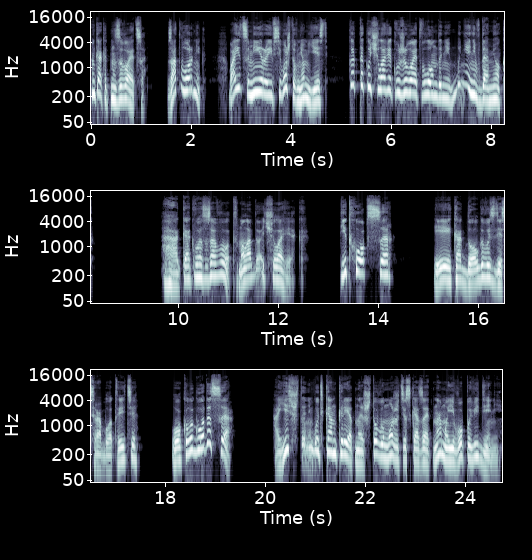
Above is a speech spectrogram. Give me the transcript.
Э, как это называется? Затворник. Боится мира и всего, что в нем есть. Как такой человек выживает в Лондоне, мне не вдомек». «А как вас зовут, молодой человек?» «Пит Хопс, сэр». «И как долго вы здесь работаете?» «Около года, сэр». А есть что-нибудь конкретное, что вы можете сказать нам о его поведении?»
